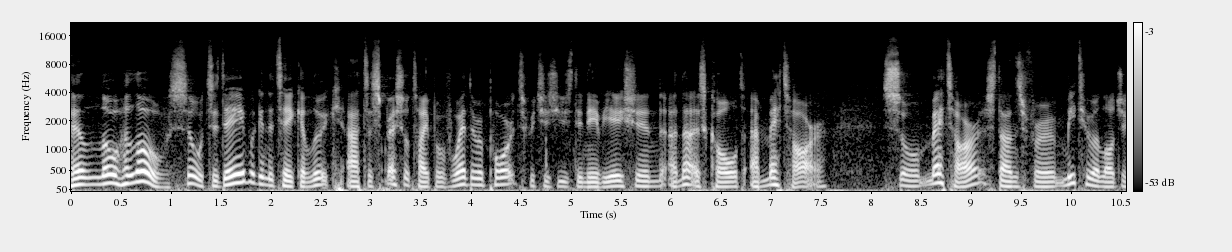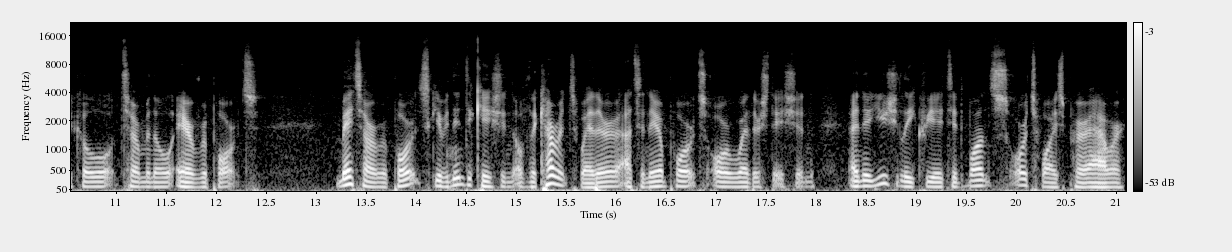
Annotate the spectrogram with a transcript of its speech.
Hello, hello! So today we're going to take a look at a special type of weather report which is used in aviation and that is called a METAR. So METAR stands for Meteorological Terminal Air Report. METAR reports give an indication of the current weather at an airport or weather station and they're usually created once or twice per hour.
